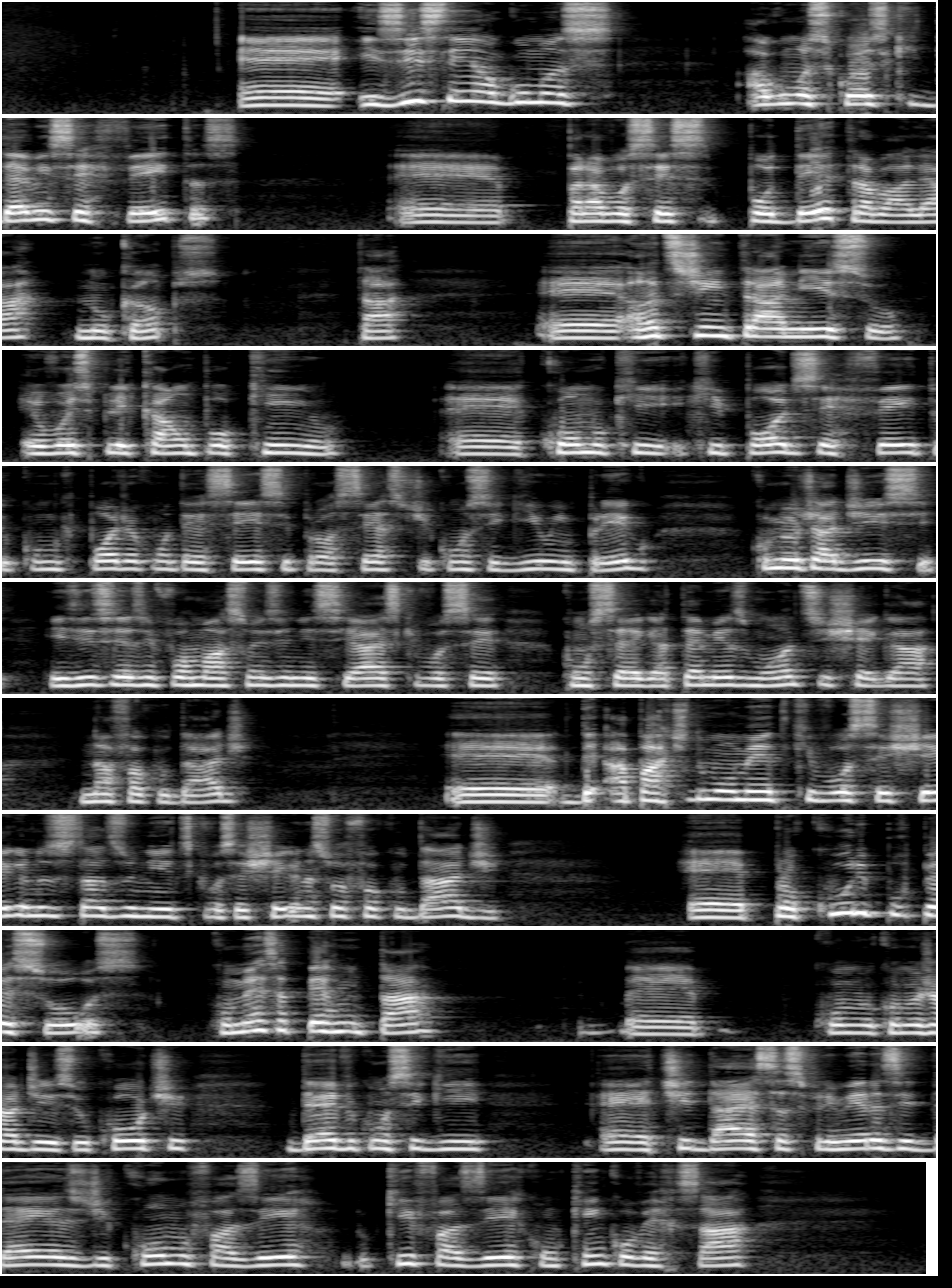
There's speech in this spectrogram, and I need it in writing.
É, existem algumas, algumas coisas que devem ser feitas é, para você poder trabalhar no campus, tá? É, antes de entrar nisso, eu vou explicar um pouquinho é, como que, que pode ser feito, como que pode acontecer esse processo de conseguir o um emprego. Como eu já disse, existem as informações iniciais que você consegue até mesmo antes de chegar na faculdade. É, a partir do momento que você chega nos Estados Unidos, que você chega na sua faculdade, é, procure por pessoas, comece a perguntar. É, como, como eu já disse, o coach deve conseguir é, te dar essas primeiras ideias de como fazer, do que fazer, com quem conversar.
